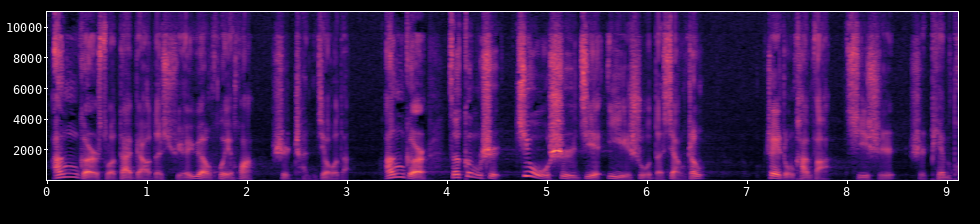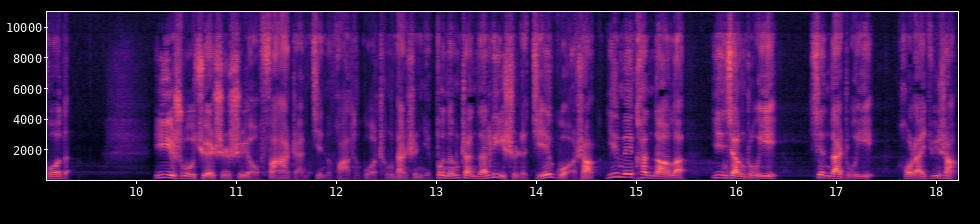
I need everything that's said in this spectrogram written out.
安格尔所代表的学院绘画是陈旧的，安格尔则更是旧世界艺术的象征。这种看法其实是偏颇的。艺术确实是有发展进化的过程，但是你不能站在历史的结果上，因为看到了印象主义、现代主义后来居上，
